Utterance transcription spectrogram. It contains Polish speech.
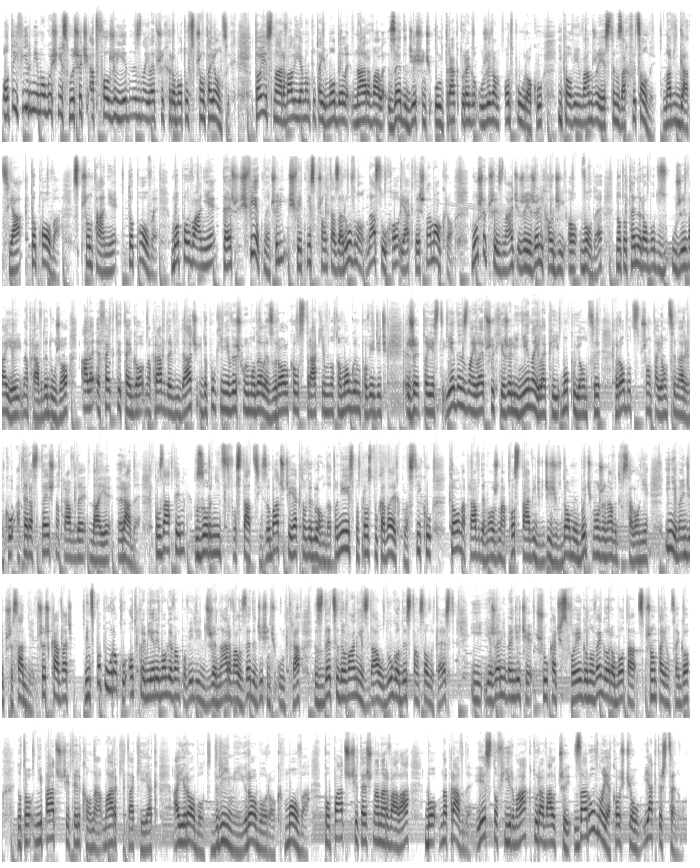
O tej firmie mogłeś nie słyszeć, a tworzy jedne z najlepszych robotów sprzątających. To jest Narwal i ja mam tutaj model Narwal Z10 Ultra, którego używam od pół roku i powiem Wam, że jestem zachwycony. Nawigacja topowa, sprzątanie topowe, mopowanie też świetne, czyli świetnie sprząta zarówno na sucho, jak też na mokro. Muszę przyznać, że jeżeli chodzi o wodę, no to ten robot zużywa jej naprawdę dużo, ale efekty tego naprawdę widać i dopóki nie wyszły modele z rolką, z trakiem, no to mogłem powiedzieć, że to jest jeden z najlepszych, jeżeli nie najlepiej mopujący robot sprzątający na rynku, a teraz też naprawdę daje radę. Poza tym wzornictwo stacji. Zobaczcie jak to wygląda. To nie jest po prostu kawałek plastiku, to naprawdę można postawić gdzieś w domu, być może nawet w salonie i nie będzie przesadnie przeszkadzać. Więc po pół roku od premiery mogę Wam powiedzieć, że Narwal Z10 Ultra zdecydowanie zdał długodystansowy test i jeżeli będziecie szukać swojego nowego robota sprzątającego, no to nie patrzcie tylko na marki takie jak iRobot, Dreamy, Roborock, Mowa. Popatrzcie też na Narwala, bo naprawdę jest to firma, która walczy zarówno jakością, jak też ceną.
